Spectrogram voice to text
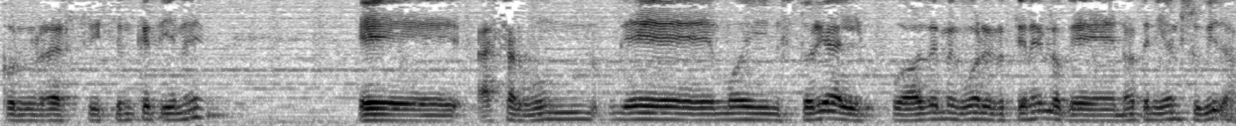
con la restricción que tiene, eh, hasta algún eh, modo de historia, el jugador de MechWarrior tiene lo que no tenía en su vida.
